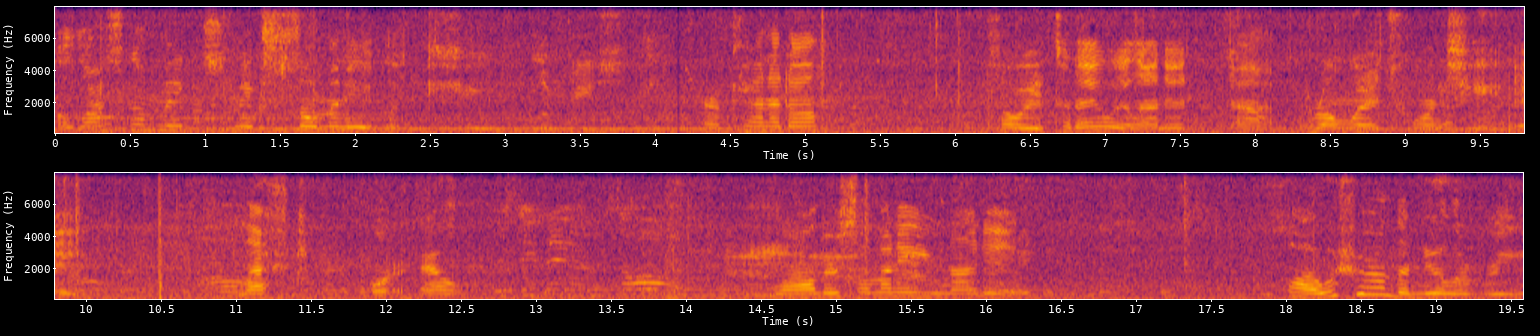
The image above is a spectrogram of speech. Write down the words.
Alaska makes makes so many like cute liveries. Air Canada. So we, today we landed runway 28. Left or L. Wow, there's so many United. Oh, I wish we were on the new livery.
